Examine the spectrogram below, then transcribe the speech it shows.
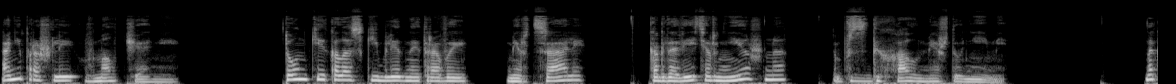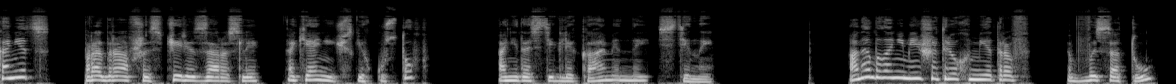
они прошли в молчании. Тонкие колоски бледной травы мерцали, когда ветер нежно вздыхал между ними. Наконец, продравшись через заросли океанических кустов, они достигли каменной стены. Она была не меньше трех метров в высоту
